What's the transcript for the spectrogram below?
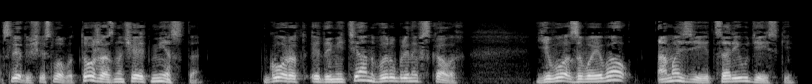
Следующее слово тоже означает «место». Город Эдемитян, вырубленный в скалах. Его завоевал Амазей, царь иудейский.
